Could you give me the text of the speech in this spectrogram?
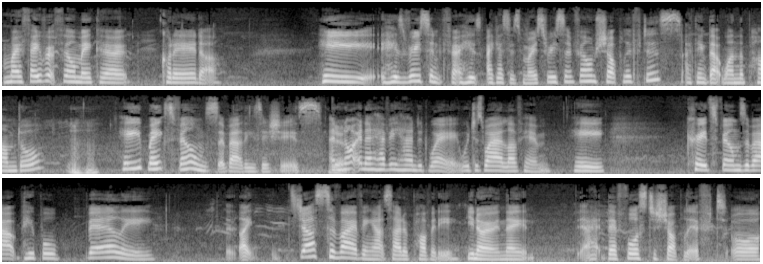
my favorite filmmaker Koreeda. He his recent his I guess his most recent film Shoplifters I think that won the Palme d'Or. Mm-hmm. He makes films about these issues and Yeah. not in a heavy-handed way, which is why I love him. He creates films about people barely like just surviving outside of poverty, you know, and they they're forced to shoplift or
